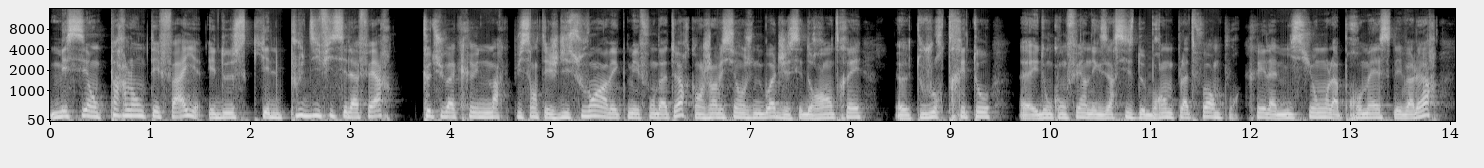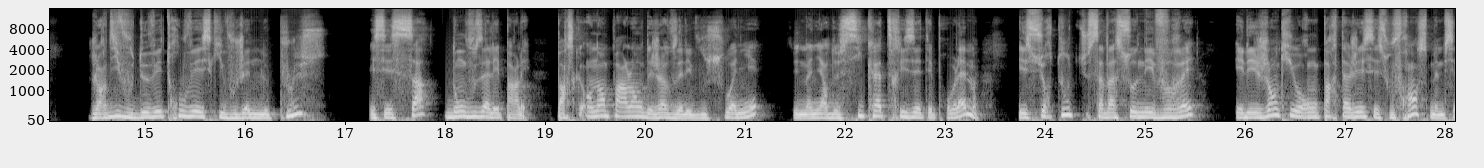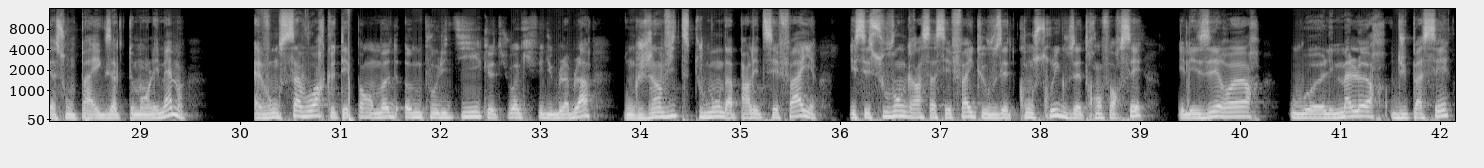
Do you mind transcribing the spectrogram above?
mais c'est en parlant de tes failles et de ce qui est le plus difficile à faire que tu vas créer une marque puissante. Et je dis souvent avec mes fondateurs, quand j'investis dans une boîte, j'essaie de rentrer euh, toujours très tôt. Euh, et donc, on fait un exercice de brand plateforme pour créer la mission, la promesse, les valeurs. Je leur dis, vous devez trouver ce qui vous gêne le plus. Et c'est ça dont vous allez parler. Parce qu'en en parlant, déjà, vous allez vous soigner. C'est une manière de cicatriser tes problèmes. Et surtout, ça va sonner vrai. Et les gens qui auront partagé ces souffrances, même si elles sont pas exactement les mêmes, elles vont savoir que t'es pas en mode homme politique, tu vois, qui fait du blabla. Donc j'invite tout le monde à parler de ses failles. Et c'est souvent grâce à ces failles que vous êtes construit, que vous êtes renforcé. Et les erreurs ou euh, les malheurs du passé,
